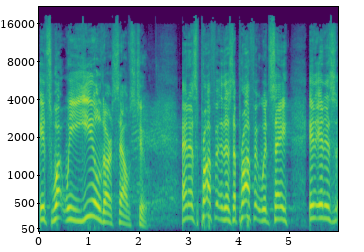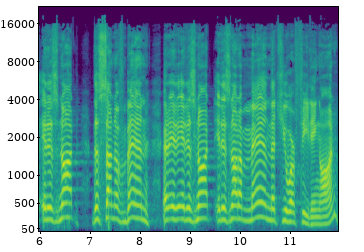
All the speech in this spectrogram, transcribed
it's what we yield ourselves to. And as prophet, as the prophet would say, it, it, is, it is not the Son of Man. It, it, is not, it is not a man that you are feeding on.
